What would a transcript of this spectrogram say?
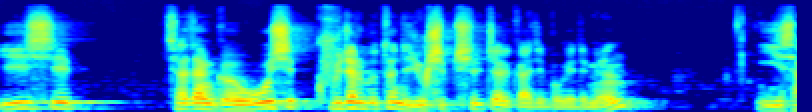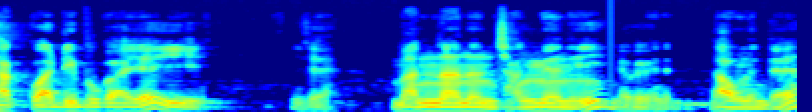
24장 그 59절부터 이제 67절까지 보게 되면 이삭과 리브가의 이 이제 만나는 장면이 여기 나오는데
